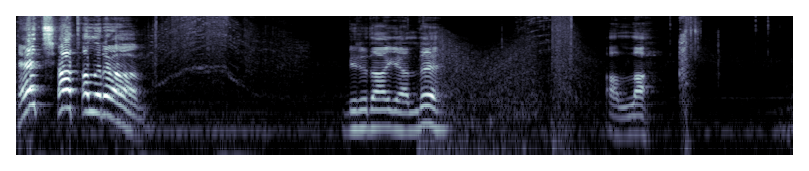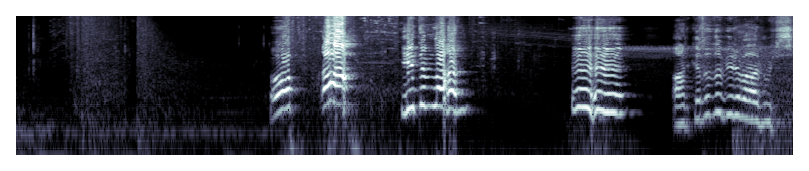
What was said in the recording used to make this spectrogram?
Headshot alırım. Biri daha geldi. Allah. Hop! Ah! Yedim lan. Arkada da biri varmış.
